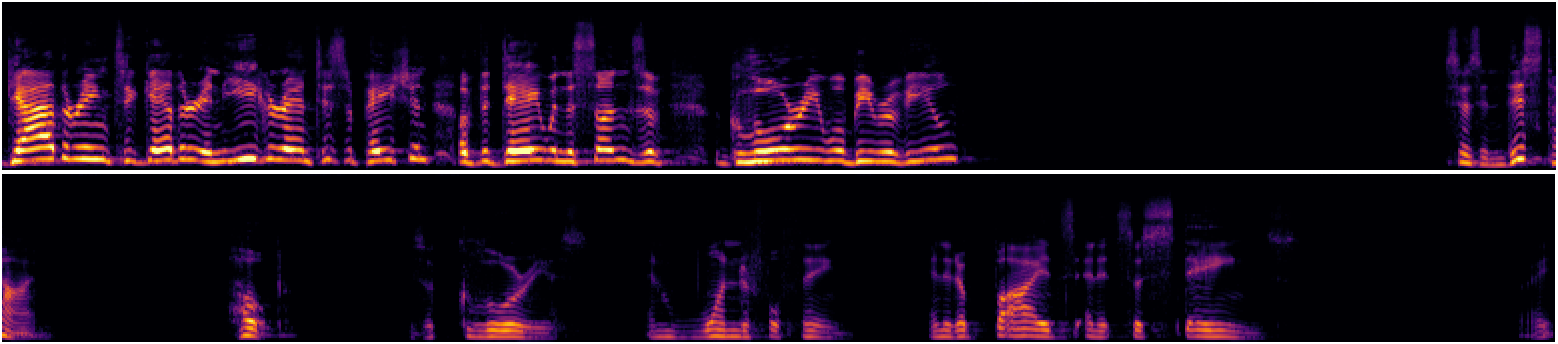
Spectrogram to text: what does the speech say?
gathering together in eager anticipation of the day when the sons of glory will be revealed, he says, in this time, hope is a glorious and wonderful thing, and it abides and it sustains, right?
